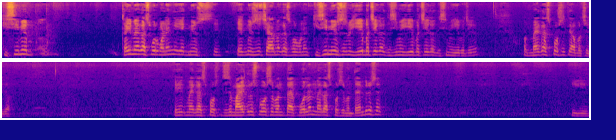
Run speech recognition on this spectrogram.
किसी में, कई मेगा स्पोर बनेंगे, एक म्यूसिस से, एक म्यूसिस से चार मेगा स्पोर बनेंगे। किसी म्यूसिस में ये बचेगा, किसी में ये बचेगा, किसी में ये बचेगा। और मेगा स्पोर से क्या बचेगा? एक मेगा स्पोर जैसे माइक्रोस्पोर से बनता है पोलन मेगा स्पोर से बनता है एम्ब्रियोसेक। ये।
